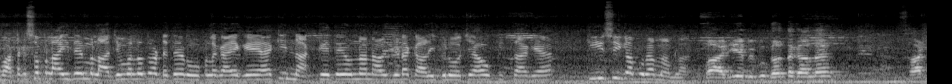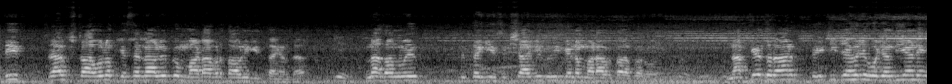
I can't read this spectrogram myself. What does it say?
ਵਾਟਰ ਸਪਲਾਈ ਦੇ ਮੁਲਾਜ਼ਮ ਵੱਲੋਂ ਤੁਹਾਡੇ ਤੇ ਆਰੋਪ ਲਗਾਏ ਗਏ ਆ ਕਿ ਨਾਕੇ ਤੇ ਉਹਨਾਂ ਨਾਲ ਜਿਹੜਾ ਗਾਲੀ ਗਲੋਚ ਆ ਉਹ ਕੀਤਾ ਗਿਆ। ਕੀ ਸੀਗਾ ਪੂਰਾ ਮਾਮਲਾ? ਭਾਜੀ ਇਹ ਬਿਲਕੁਲ ਗਲਤ ਗੱਲ ਹੈ। ਸਾਡੀ ਟ੍ਰੈਫਿਕ ਸਟਾਫ ਵੱਲੋਂ ਕਿਸੇ ਨਾਲ ਵੀ ਕੋਈ ਮਾੜਾ ਵਰਤਾਓ ਨਹੀਂ ਕੀਤਾ ਜਾਂਦਾ। ਜੀ। ਨਾ ਸਾਨੂੰ ਇਹ ਦਿੱਤੀ ਗਈ ਸਿੱਖਿਆ ਜੀ ਤੁਸੀਂ ਕਹਿੰਦਾ ਮਾੜਾ ਵਰਤਾਓ ਕਰੋ। ਨਾਕੇ ਦੌਰਾਨ ਕਈ ਚੀਜ਼ਾਂ ਇਹੋ ਜਿਹੀ ਹੋ ਜਾਂਦੀਆਂ ਨੇ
